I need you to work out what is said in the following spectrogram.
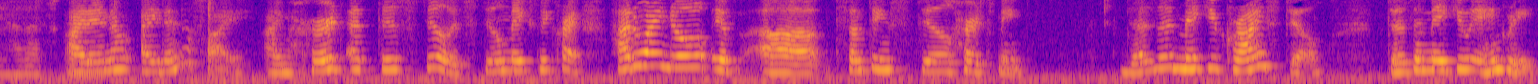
Yeah, that's great. Ident- identify. I'm hurt at this still. It still makes me cry. How do I know if uh, something still hurts me? Does it make you cry still? Does it make you angry?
